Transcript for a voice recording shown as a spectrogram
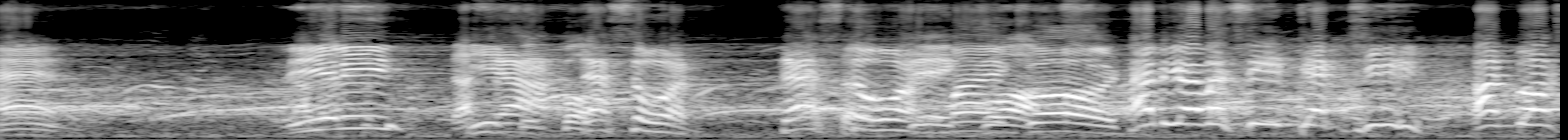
And Really? that's yeah, that's the one. That's That's the one. My box. God. Have you ever seen Tech G unbox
